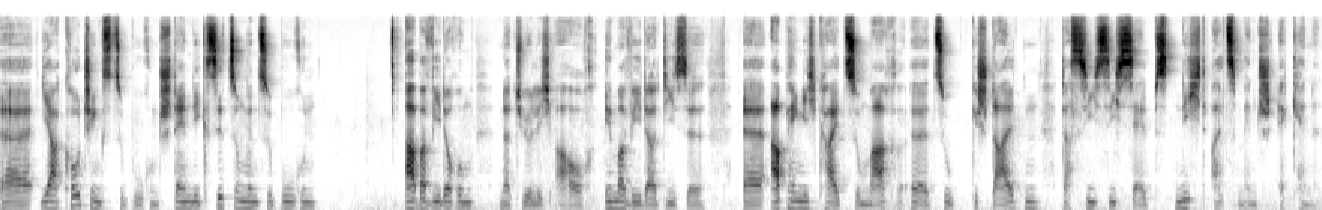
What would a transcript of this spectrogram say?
äh, ja, Coachings zu buchen, ständig Sitzungen zu buchen, aber wiederum natürlich auch immer wieder diese äh, Abhängigkeit zu, mach, äh, zu gestalten, dass sie sich selbst nicht als Mensch erkennen.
